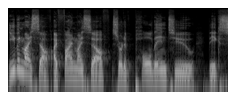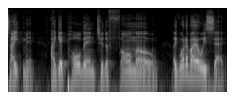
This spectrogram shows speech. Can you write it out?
Even myself, I find myself sort of pulled into the excitement. I get pulled into the FOMO. Like, what have I always said?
